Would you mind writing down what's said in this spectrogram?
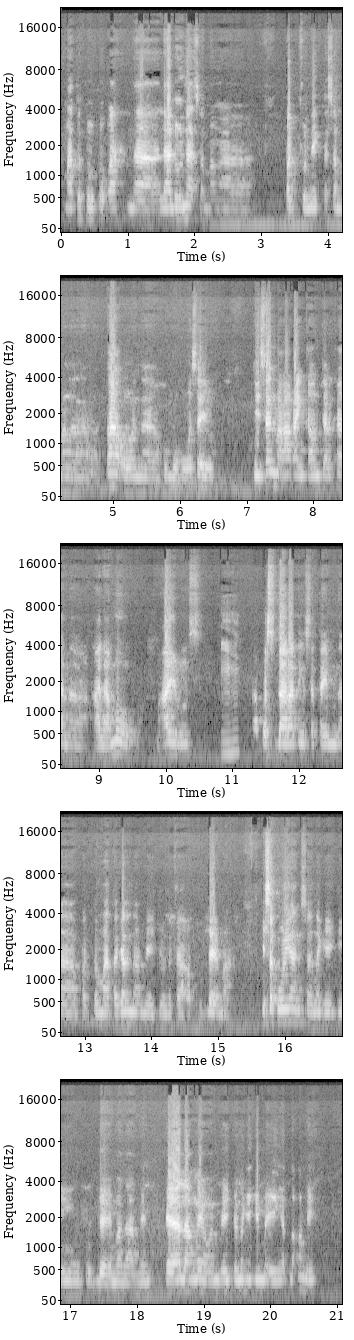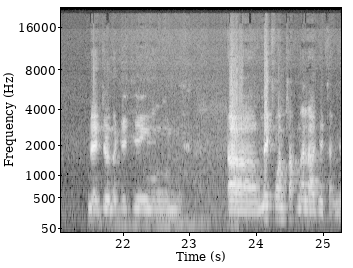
matututo ka na lalo na sa mga pag-connecta sa mga tao na kumukuha sa'yo. Minsan makaka-encounter ka na alam mo maayos, Mhm. tapos darating sa time na pag tumatagal na medyo nagkakaproblema. Isa po yan sa nagiging problema namin. Kaya lang ngayon, medyo nagiging maingat na kami. Medyo nagiging ah, may contract na lagi kami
